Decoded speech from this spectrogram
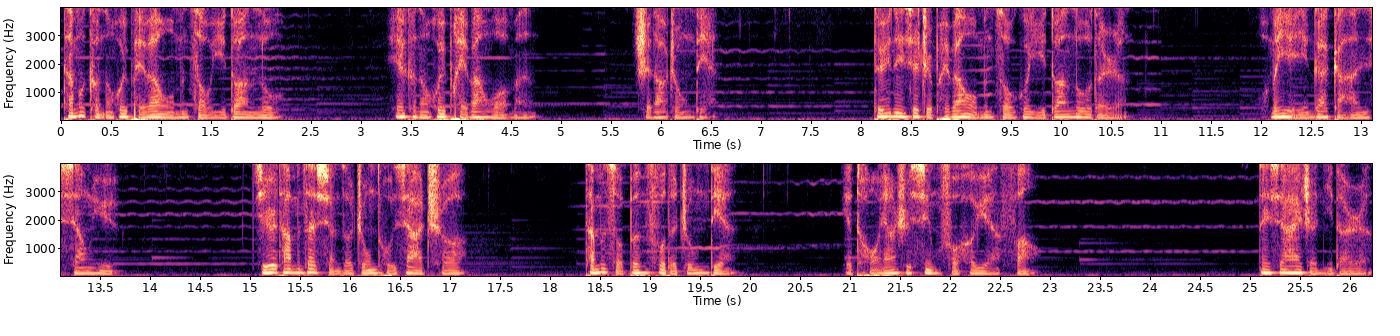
他们可能会陪伴我们走一段路，也可能会陪伴我们直到终点。对于那些只陪伴我们走过一段路的人，我们也应该感恩相遇。即使他们在选择中途下车，他们所奔赴的终点，也同样是幸福和远方。那些爱着你的人，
